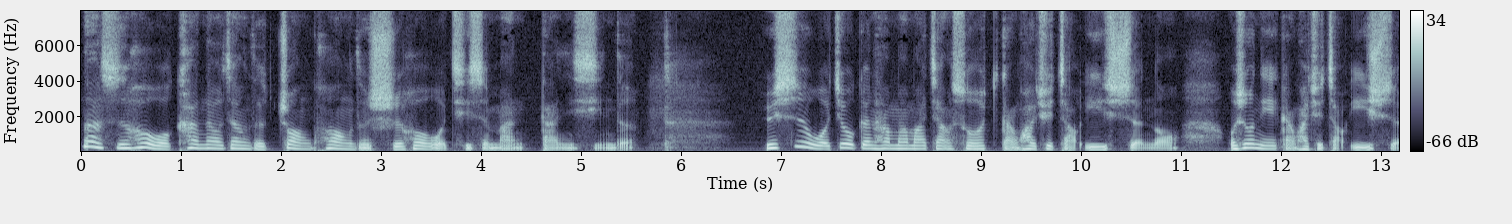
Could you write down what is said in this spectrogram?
那时候我看到这样的状况的时候，我其实蛮担心的。于是我就跟他妈妈这样说：“赶快去找医生哦！”我说：“你赶快去找医生。”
